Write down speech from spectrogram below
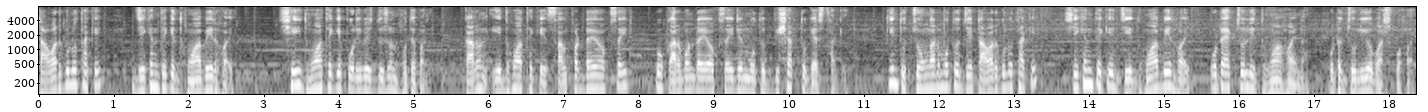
টাওয়ারগুলো থাকে, যেখান থেকে ধোঁয়া বের হয়, সেই ধোঁয়া থেকে পরিবেশ দূষণ হতে পারে। কারণ এ ধোঁয়া থেকে সালফার ডাইঅক্সাইড ও কার্বন ডাইঅক্সাইডের মতো বিষাক্ত গ্যাস থাকে। কিন্তু চোঙার মতো যে টাওয়ারগুলো থাকে, সেখান থেকে যে ধোঁয়া বের হয়, ওটা অ্যাকচুয়ালি ধোঁয়া হয় না, ওটা জলীয় বাষ্প হয়।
